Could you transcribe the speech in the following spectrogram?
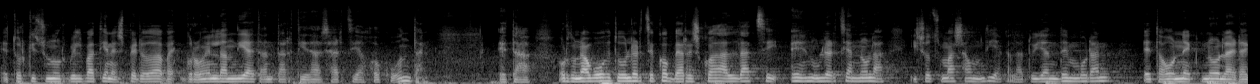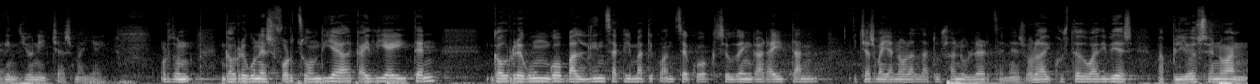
etorkizun hurbil batian, espero da, ba, Groenlandia eta Antartida sartzia joku hontan. Eta ordu nago betu ulertzeko beharrezkoa da aldatzeen ulertzean nola izotz masa handiak aldatu jan denboran eta honek nola eragin dion itxas maiai. Orduan, gaur egun esfortzu handiak aidia egiten, gaur egungo baldintza klimatiko antzekoak zeuden garaitan itxas maia nola aldatu zen ulertzen, ez? Hola ikuste du adibidez, ba, pliozenoan,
